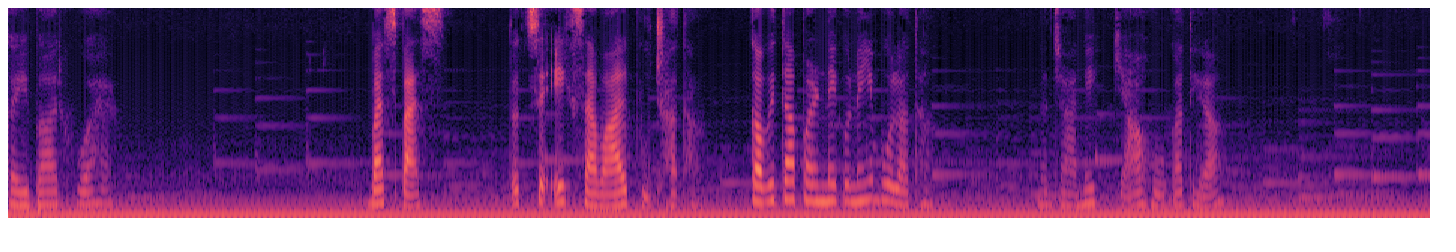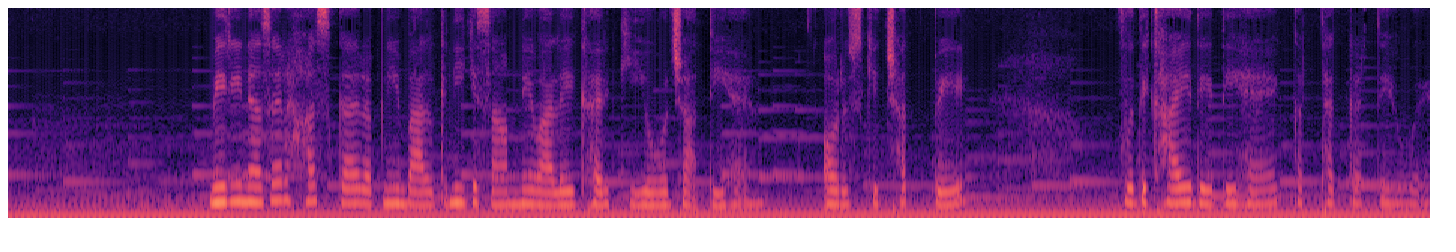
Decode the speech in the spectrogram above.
कई बार हुआ है। बस बस, तुझसे एक सवाल पूछा था। कविता पढ़ने को नहीं बोला था। न जाने क्या होगा तेरा। मेरी नज़र हंस कर अपनी बालकनी के सामने वाले घर की ओर जाती है और उसकी छत पे वो दिखाई देती है कत्थक करते हुए।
